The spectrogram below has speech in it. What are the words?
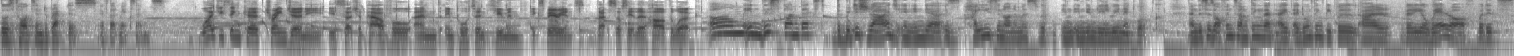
those thoughts into practice if that makes sense why do you think a train journey is such a powerful and important human experience? That's obviously at the heart of the work. Um, in this context, the British Raj in India is highly synonymous with in Indian railway network. And this is often something that I, I don't think people are very aware of, but it's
